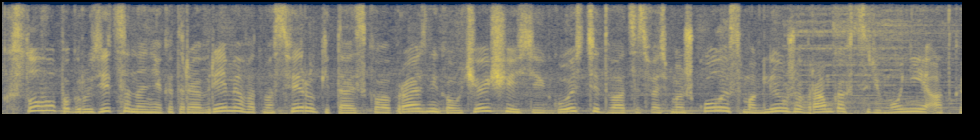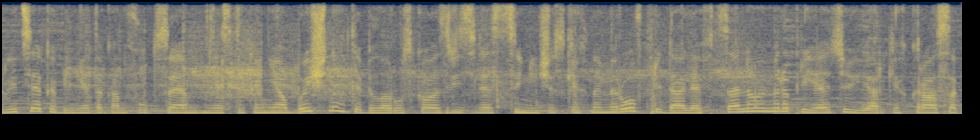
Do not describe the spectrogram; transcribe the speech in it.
К слову, погрузиться на некоторое время в атмосферу китайского праздника учащиеся и гости 28-й школы смогли уже в рамках церемонии открытия кабинета Конфуция. Несколько необычных для белорусского зрителя сценических номеров придали официальному мероприятию ярких красок,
